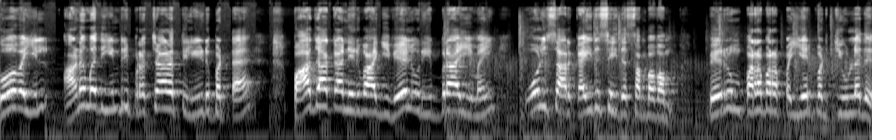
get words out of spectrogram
கோவையில் அனுமதியின்றி பிரச்சாரத்தில் ஈடுபட்ட பாஜக நிர்வாகி வேலூர் இப்ராஹிமை போலீசார் கைது செய்த சம்பவம் பெரும் பரபரப்பை ஏற்படுத்தியுள்ளது.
